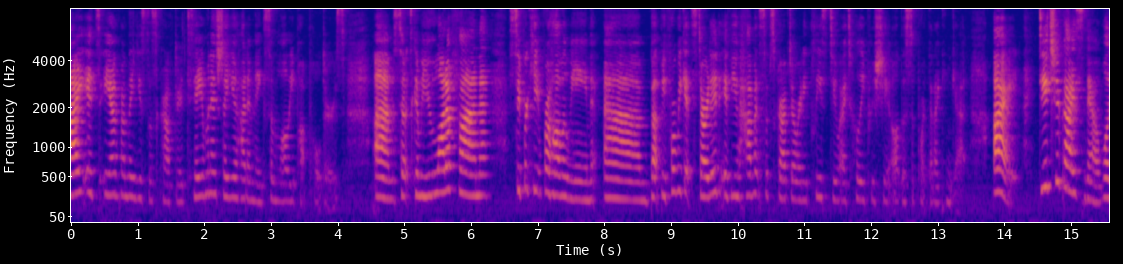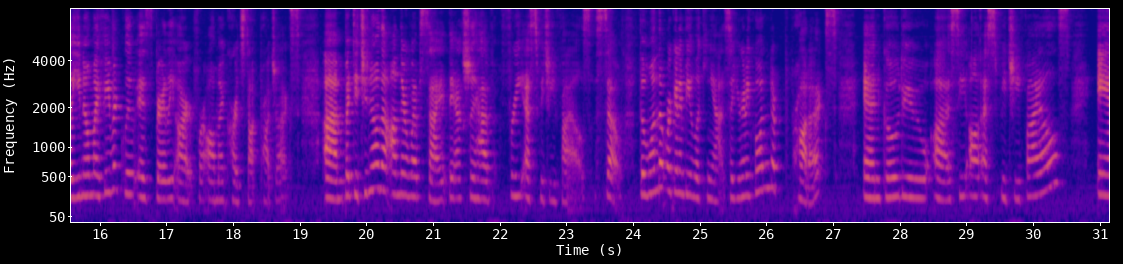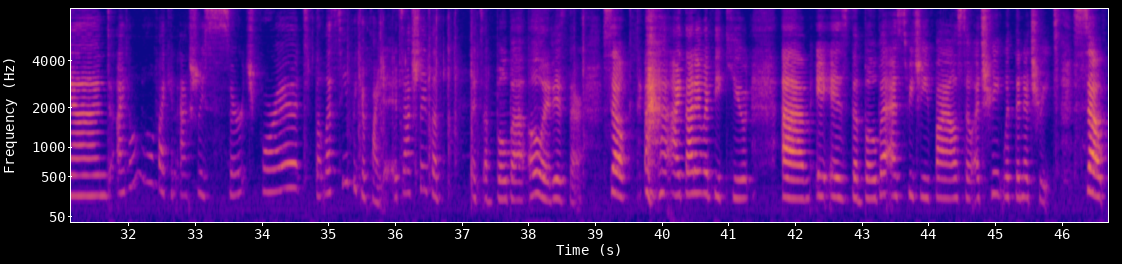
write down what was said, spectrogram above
Hi, it's Anne from The Useless Crafter. Today I'm going to show you how to make some lollipop holders. Um, so it's going to be a lot of fun, super cute for Halloween. Um, but before we get started, if you haven't subscribed already, please do. I totally appreciate all the support that I can get. All right, did you guys know? Well, you know my favorite glue is Bearly Art for all my cardstock projects. Um, but did you know that on their website, they actually have free SVG files. So the one that we're going to be looking at, so you're going to go into products and go to uh, see all SVG files. And I don't know if I can actually search for it, but let's see if we can find it. It's actually the, it's a boba. Oh, it is there. So I thought it would be cute. Um, it is the boba SVG file. So a treat within a treat. So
